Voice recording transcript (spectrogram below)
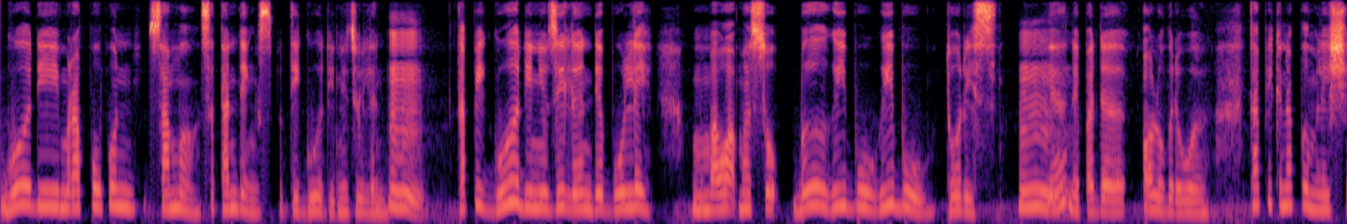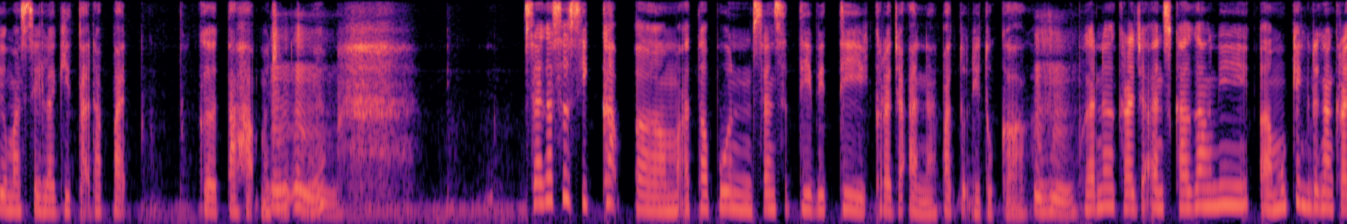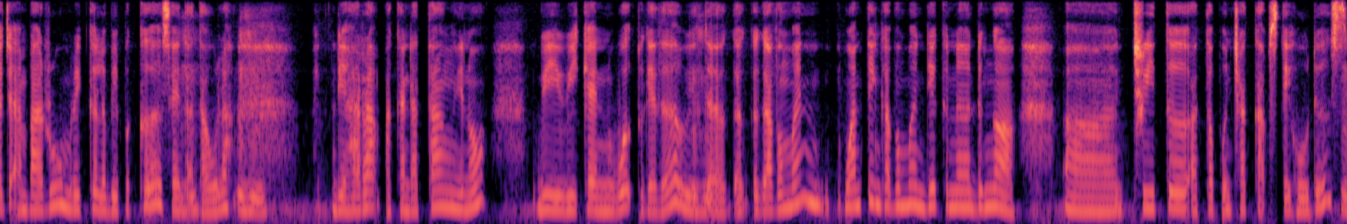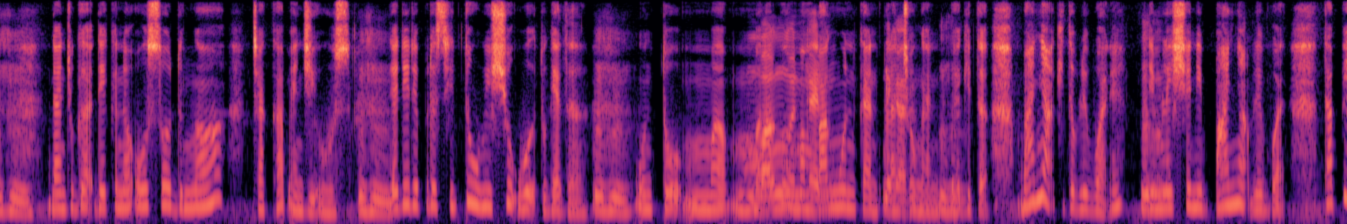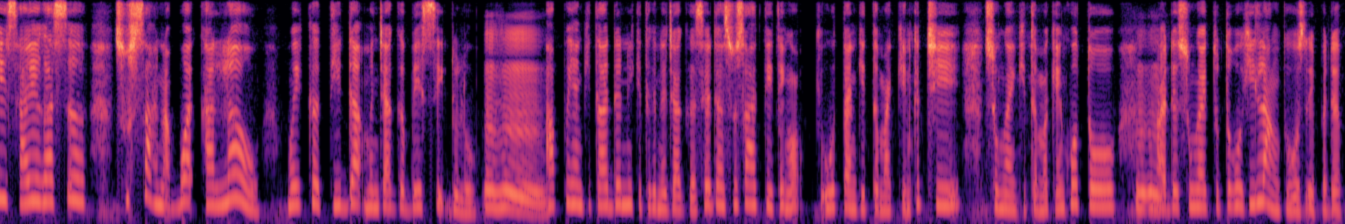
Gua di Merapu pun sama, setanding seperti gua di New Zealand. Mhm. Tapi gua di New Zealand dia boleh membawa masuk beribu-ribu turis Mhm. ya daripada all over the world. Tapi kenapa Malaysia masih lagi tak dapat ke tahap macam tu ya? Saya rasa sikap um, ataupun sensitivity kerajaan lah patut ditukar. Mhm. Kerana kerajaan sekarang ni uh, mungkin dengan kerajaan baru mereka lebih peka, saya tak tahulah. Mhm. Diharap akan datang you know we we can work together with Mhm. the government one thing government dia kena dengar uh, cerita ataupun cakap stakeholders Mhm. dan juga dia kena also dengar cakap NGOs Mhm. jadi daripada situ we should work together Mhm. untuk me, apa, Membangunkan membangunkan pelancongan. Mhm. kita. Banyak kita boleh buat ya. Di Mhm. Malaysia ni banyak boleh buat. Tapi saya rasa susah nak buat kalau mereka tidak menjaga basic dulu. Mhm. Apa yang kita ada ni kita kena jaga. Saya dah susah hati tengok hutan kita makin kecil, sungai kita makin kotor. Mhm. Ada sungai tu terus hilang terus daripada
